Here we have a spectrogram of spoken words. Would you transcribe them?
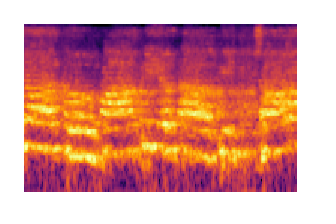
যত পাপি ও তাপি সব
